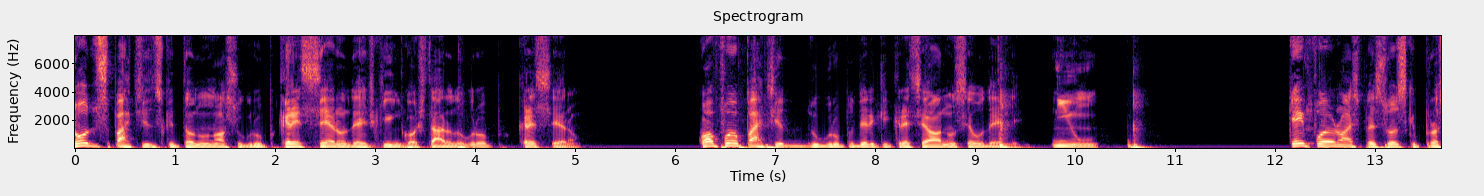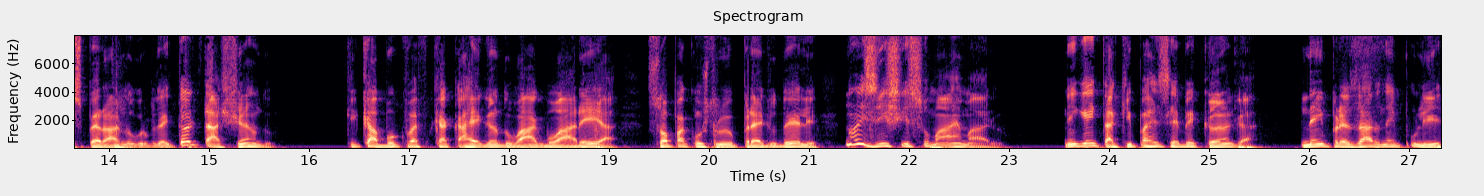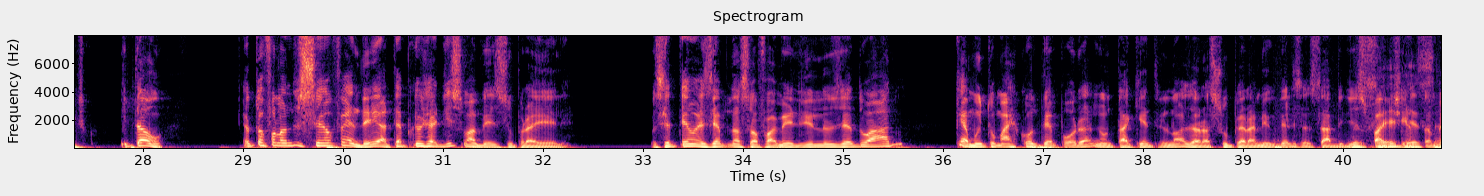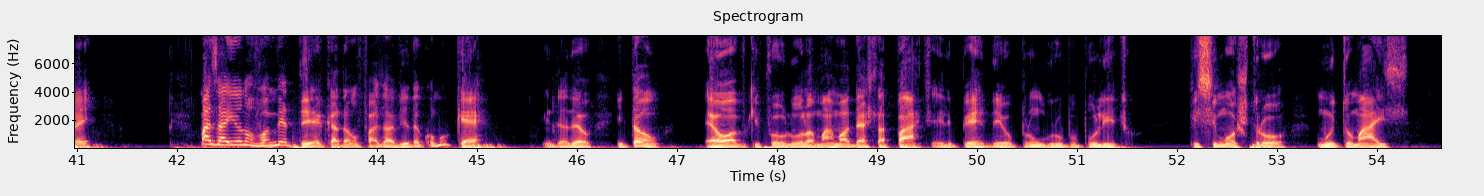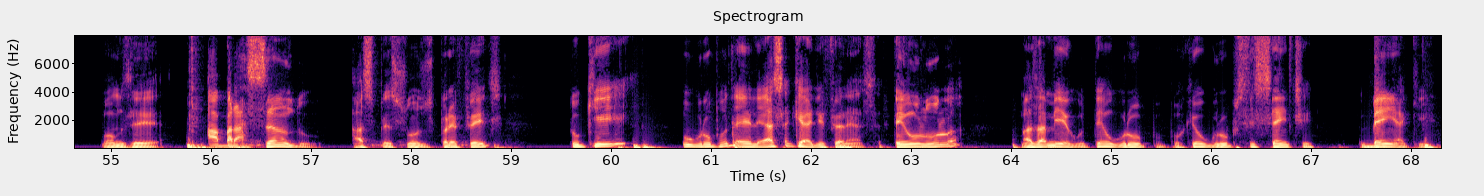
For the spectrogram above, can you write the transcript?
Todos os partidos que estão no nosso grupo cresceram desde que encostaram no grupo? Cresceram. Qual foi o partido do grupo dele que cresceu a não ser o dele? Nenhum. Quem foram as pessoas que prosperaram no grupo dele? Então ele está achando que caboclo vai ficar carregando água ou areia só para construir o prédio dele? Não existe isso mais, Mário. Ninguém está aqui para receber canga, nem empresário, nem político. Então, eu estou falando isso sem ofender, até porque eu já disse uma vez isso para ele. Você tem um exemplo na sua família de Luiz Eduardo, que é muito mais contemporâneo, não está aqui entre nós, era super amigo dele, você sabe disso, Fatinho também. Mas aí eu não vou meter, cada um faz a vida como quer, entendeu? Então, é óbvio que foi o Lula, mas modesta parte, ele perdeu para um grupo político que se mostrou muito mais, vamos dizer, abraçando as pessoas, os prefeitos, do que o grupo dele. Essa que é a diferença. Tem o Lula, mas, amigo, tem o grupo, porque o grupo se sente bem aqui.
